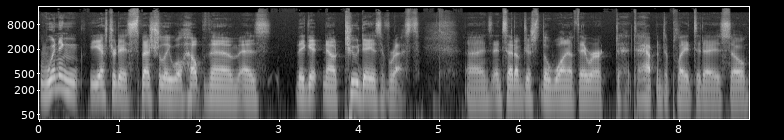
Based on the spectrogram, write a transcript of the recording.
winning yesterday especially will help them as they get now two days of rest. Uh, instead of just the one if they were to, to, happen to play today. So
